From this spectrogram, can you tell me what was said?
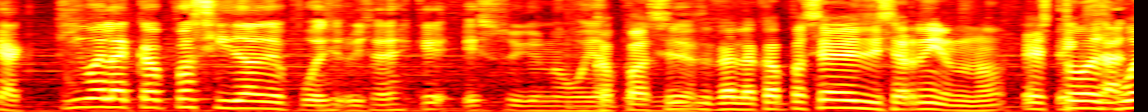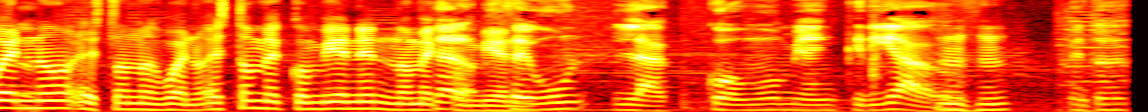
que activa la capacidad de poder decir, "Oye, ¿sabes qué? Eso yo no voy a aprender. la capacidad de discernir, ¿no? Esto es bueno, esto no es bueno. Esto me conviene, no me Claro, conviene. según la cómo me han criado. Entonces,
